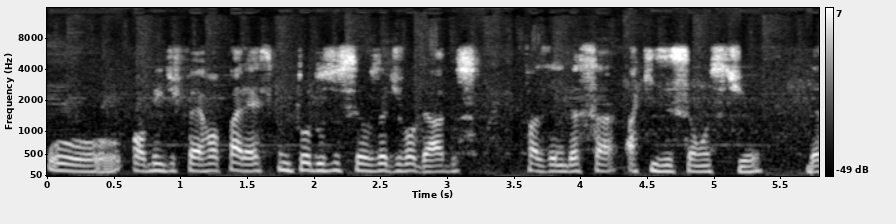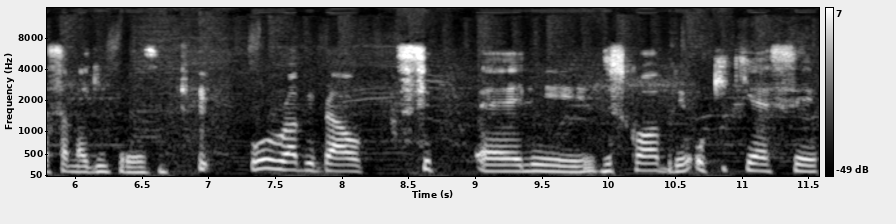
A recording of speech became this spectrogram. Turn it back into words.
o Homem de Ferro aparece com todos os seus advogados fazendo essa aquisição hostil dessa mega empresa. o Robbie Brown se, é, ele descobre o que, que é ser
